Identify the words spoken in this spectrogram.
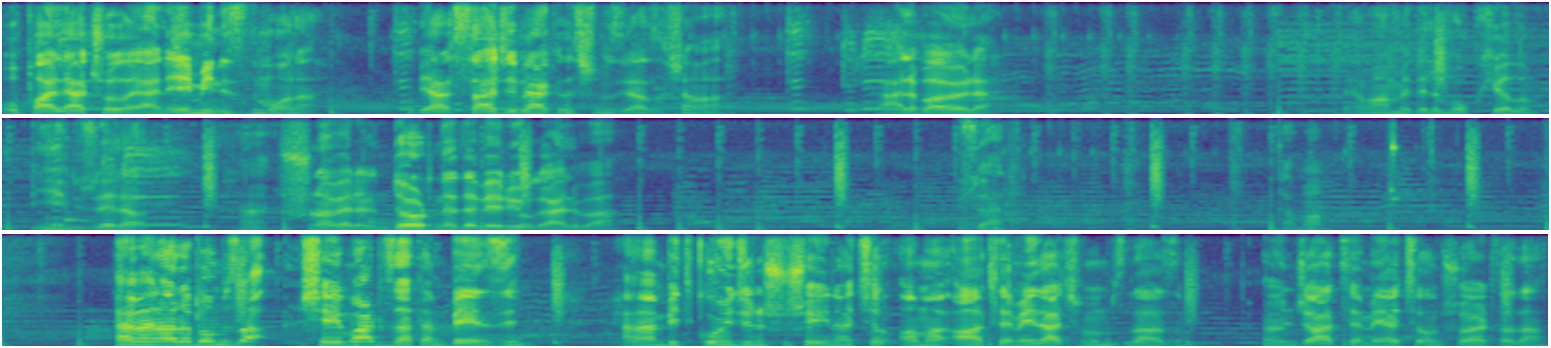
O palyaço da yani eminiz değil mi ona? Bir, sadece bir arkadaşımız yazmış ama galiba öyle. Devam edelim okuyalım. 1750 ha, şuna verelim. Dördüne de veriyor galiba. Güzel. Tamam. Hemen arabamıza şey vardı zaten benzin. Hemen Bitcoin'cinin şu şeyini açalım ama ATM'yi de açmamız lazım. Önce ATM'yi açalım şu haritadan.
